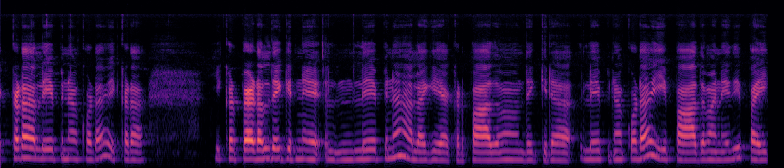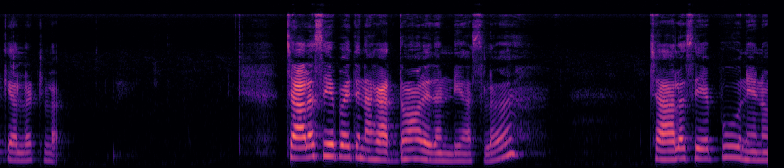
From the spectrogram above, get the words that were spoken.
ఎక్కడ లేపినా కూడా ఇక్కడ ఇక్కడ పెడల దగ్గర లేపినా అలాగే అక్కడ పాదం దగ్గర లేపినా కూడా ఈ పాదం అనేది పైకి వెళ్ళట్లా. చాలాసేపు అయితే నాకు అర్థం అవ్వలేదండి అసలు. చాలాసేపు నేను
